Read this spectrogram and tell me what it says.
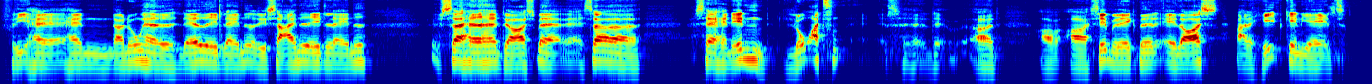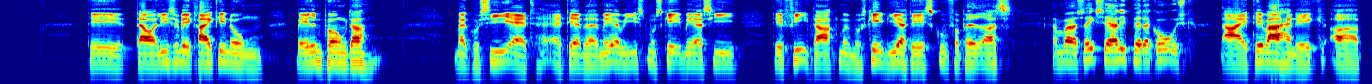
fordi han, han, når nogen havde lavet et eller andet og designet et eller andet, så havde han det også med, så sagde han enten lort, altså, og, og, og simpelthen ikke med eller også var det helt genialt. Det, der var ligesom ikke rigtig nogen mellempunkter. Man kunne sige, at, at det har været mere vist måske med at sige, det er fint nok, men måske lige at det skulle forbedres. Han var altså ikke særlig pædagogisk. Nej, det var han ikke, og,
